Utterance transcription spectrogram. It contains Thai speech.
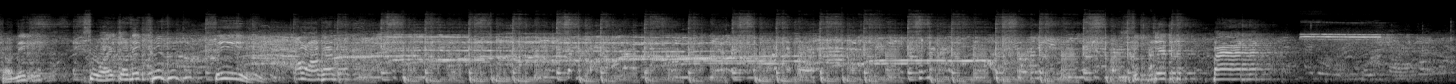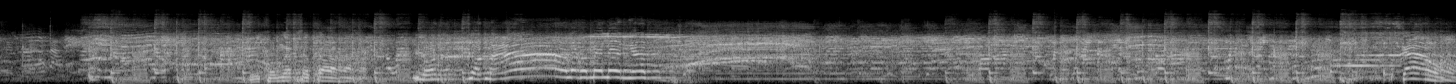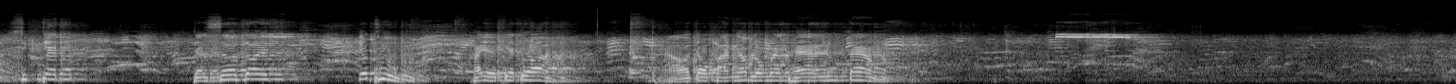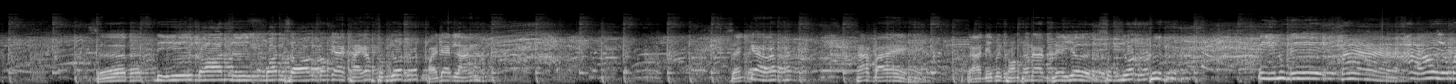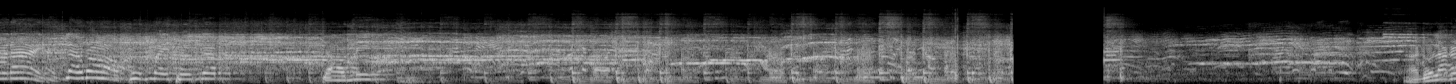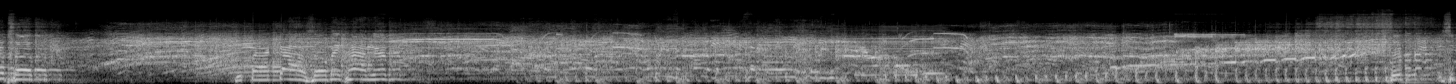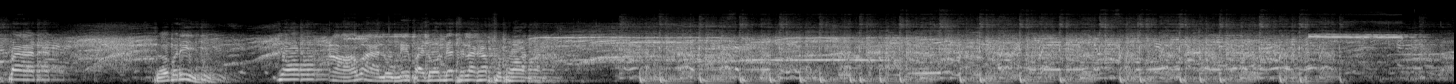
เจ้านิกสวยเจ้านิกขึ้นตีออกครับสิบเจ็ดแปดมีคมครับสกอร์หล่นหล่นมาแล้วก็ไม่เล่นครับ สิบเจ็ดจะเซิร์ฟโดยยศผิวใครเปลี่ยนตัว เอาเจ้าปันครับลงมาแทนลุงแต้มเซิร์ฟดีบอลหนึ่งบอลสองต้องแก้ไขครับสมยศไปด้านหลัง แสงแก้วครับข้าไปการนี้เป็นของทางด้านเพลเยอร์สมยศขึ้น ตีลูกนี้มา แล้วก็ขึ้นไม่ถึงครับ เจ้านิกอ่าดูแลวครับเสิร์ฟที่แปดเก้าเสิร์ฟไม่ข้ามครับสิบสิบแปด เสิร์ฟมาดิโยกอ่าว่าลูกนี้ไปโดนเน็ตแล้วครับสุพร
